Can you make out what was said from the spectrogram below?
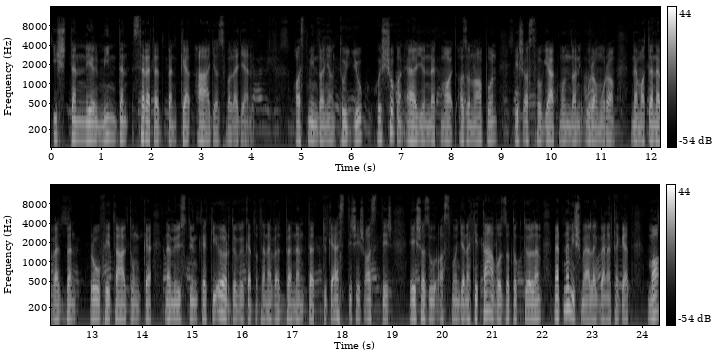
Istennél minden szeretetben kell ágyazva legyen. Azt mindannyian tudjuk, hogy sokan eljönnek majd azon a napon, és azt fogják mondani, Uram, Uram, nem a te nevedben profétáltunk-e, nem űztünk-e ki ördögöket a te nevedben, nem tettük -e ezt is és azt is, és az Úr azt mondja neki, távozzatok tőlem, mert nem ismerlek benneteket. Ma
